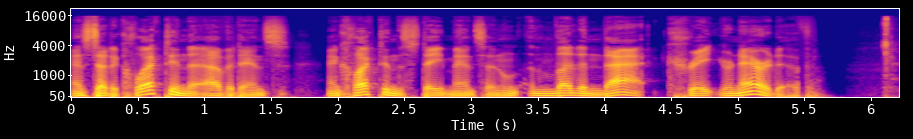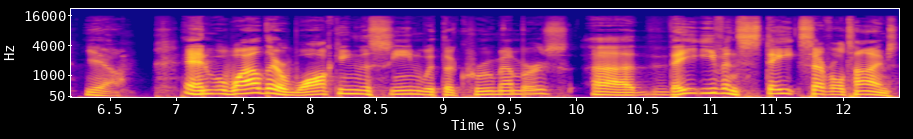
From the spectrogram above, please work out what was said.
instead of collecting the evidence and collecting the statements and, and letting that create your narrative. Yeah. And while they're walking the scene with the crew members, uh, they even state several times,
